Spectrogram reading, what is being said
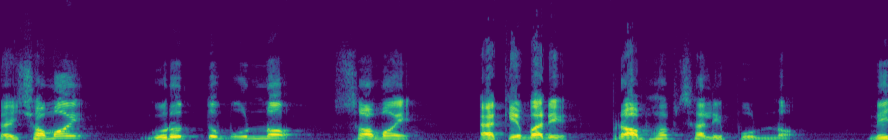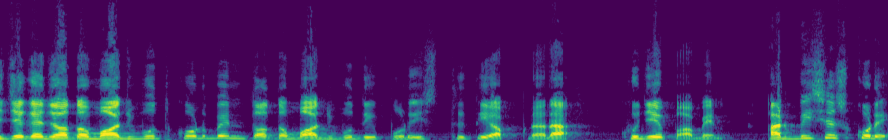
তাই সময় গুরুত্বপূর্ণ, সময় একেবারে প্রভাবশালীপূর্ণ। নিজেকে যত মজবুত করবেন, তত মজবুতি পরিস্থিতি আপনারা খুঁজে পাবেন। আর বিশেষ করে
